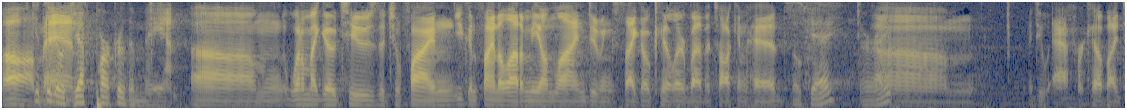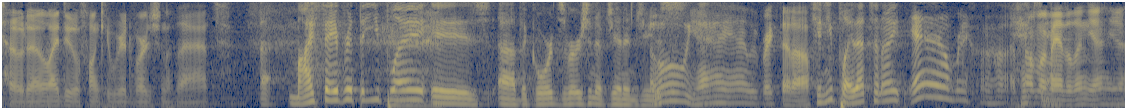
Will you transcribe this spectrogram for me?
Oh Let's get man. to know Jeff Parker, the man. Um, one of my go-tos that you'll find, you can find a lot of me online doing "Psycho Killer" by the Talking Heads. Okay, all right. Um, I do "Africa" by Toto. I do a funky, weird version of that. My favorite that you play is uh, the Gourds' version of Gin and Juice. Oh yeah, yeah, we break that off. Can you play that tonight? Yeah, I'll bring, uh, I Heck brought my yeah. mandolin. Yeah, yeah.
